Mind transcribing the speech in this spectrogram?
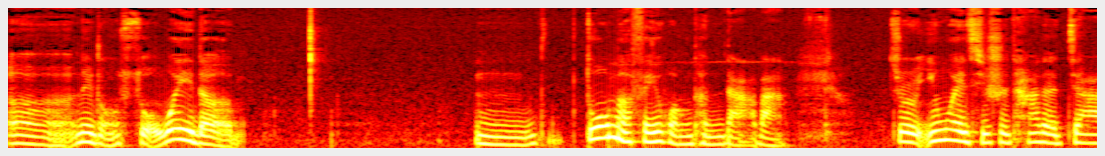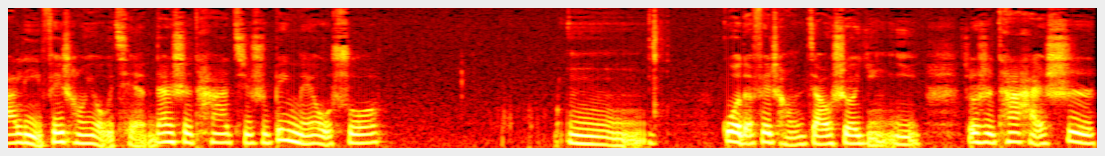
呃那种所谓的嗯多么飞黄腾达吧，就是因为其实他的家里非常有钱，但是他其实并没有说嗯。过得非常骄奢淫逸，就是他还是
